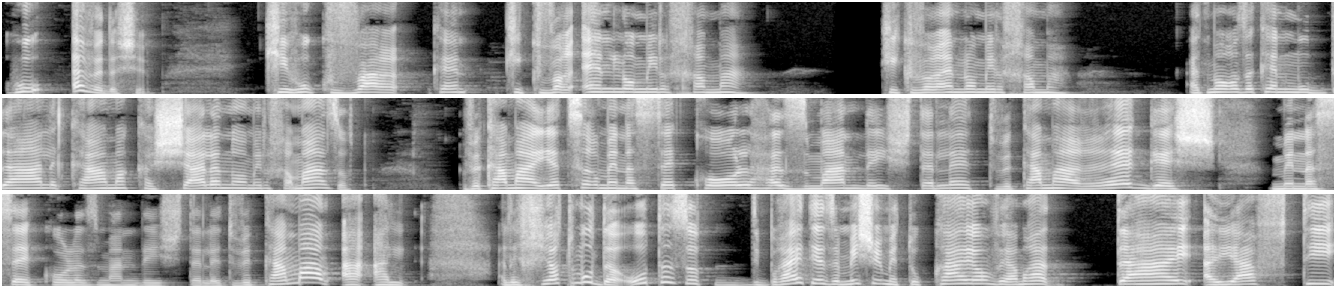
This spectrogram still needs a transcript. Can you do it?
הוא עבד השם. כי הוא כבר, כן, כי כבר אין לו מלחמה. כי כבר אין לו מלחמה. אדמו"ר הזקן מודע לכמה קשה לנו המלחמה הזאת. וכמה היצר מנסה כל הזמן להשתלט, וכמה הרגש מנסה כל הזמן להשתלט, וכמה הלחיות מודעות הזאת, דיברה איתי איזה מישהי מתוקה היום והיא אמרה די עייפתי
